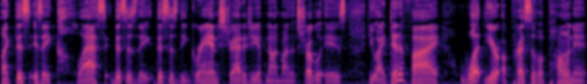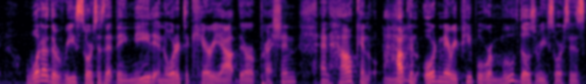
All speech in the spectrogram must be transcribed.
like this is a classic this is the this is the grand strategy of nonviolent struggle is you identify what your oppressive opponent what are the resources that they need in order to carry out their oppression and how can how mm. can ordinary people remove those resources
